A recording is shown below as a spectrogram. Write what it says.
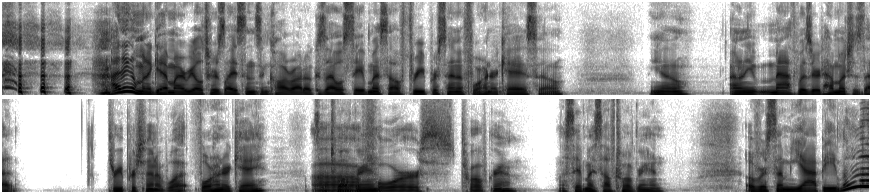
I think I'm going to get my realtor's license in Colorado because I will save myself 3% of 400K. So, you know, I don't even, math wizard, how much is that? 3% of what? 400K? So 12 Uh, grand? For 12 grand. I'll save myself 12 grand over some yappy,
